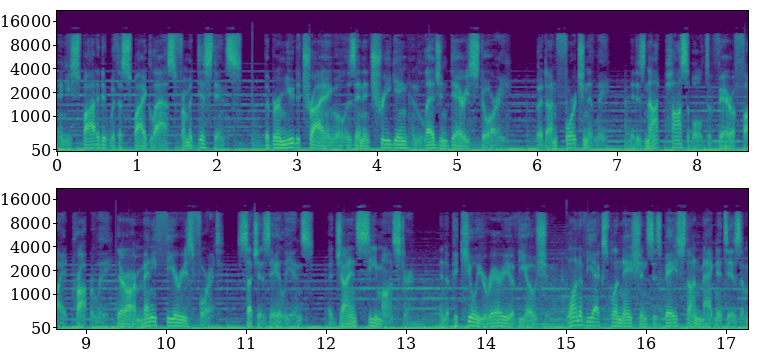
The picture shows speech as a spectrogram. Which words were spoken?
and he spotted it with a spyglass from a distance. The Bermuda Triangle is an intriguing and legendary story, but unfortunately, it is not possible to verify it properly. There are many theories for it, such as aliens, a giant sea monster, and a peculiar area of the ocean. One of the explanations is based on magnetism,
